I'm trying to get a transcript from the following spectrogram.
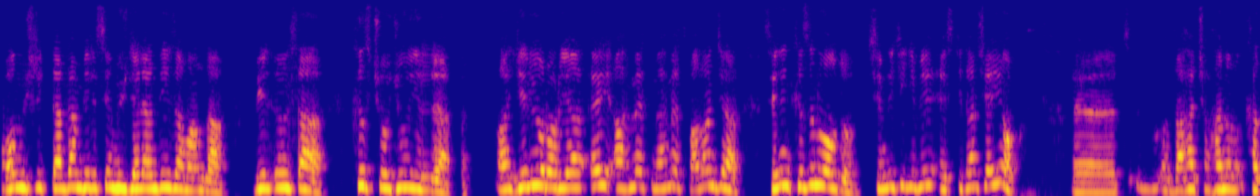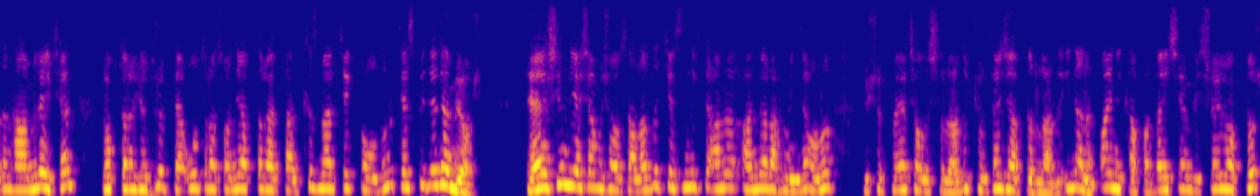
O müşriklerden birisi müjdelendiği zamanda bil unsa kız çocuğuyla geliyor oraya ey Ahmet Mehmet falanca senin kızın oldu. Şimdiki gibi eskiden şey yok. Ee, daha hanım kadın hamileyken doktora götürüp de ultrason yaptıraraktan kız mı erkek mi olduğunu tespit edemiyor. Eğer şimdi yaşamış olsalardı kesinlikle anne, anne rahminde onu düşürtmeye çalışırlardı, kürtaj yaptırırlardı. İnanın aynı kafa değişen bir şey yoktur.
